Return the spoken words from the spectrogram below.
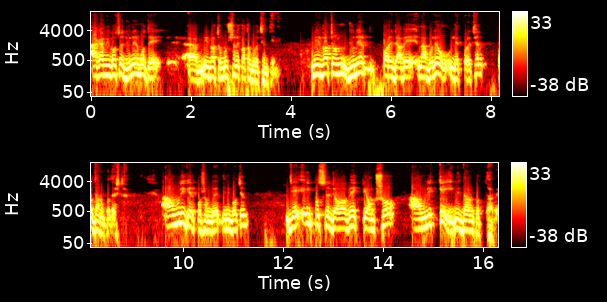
আগামী বছর জুনের মধ্যে নির্বাচন অনুষ্ঠানে কথা বলেছেন তিনি। নির্বাচন জুনের পরে যাবে না বলেও উল্লেখ করেছেন প্রধান উপদেষ্টা। আওয়ামী লীগের প্রসঙ্গে তিনি বলছেন যে, এই প্রশ্নের জবাবে একটি অংশ আওয়ামী লীগকেই নির্ধারণ করতে হবে।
